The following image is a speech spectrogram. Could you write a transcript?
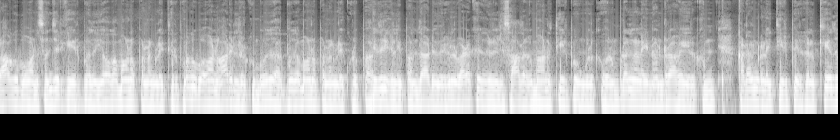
ராகு பகவான் சஞ்சரிக்க இருப்பது யோகமான பலன்களை திருப்பும். ராகு பகவான் ஆறில் இருக்கும்போது அற்புதமான பலன்களை கொடுப்பார். எதிரிகளை பந்தாடுவீர்கள். வழக்குகளில் சாதகமான தீர்ப்பு உங்களுக்கு வரும். உடல்நிலை நன்றாக இருக்கும். கடன்களை தீர்ப்பீர்கள். கேது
